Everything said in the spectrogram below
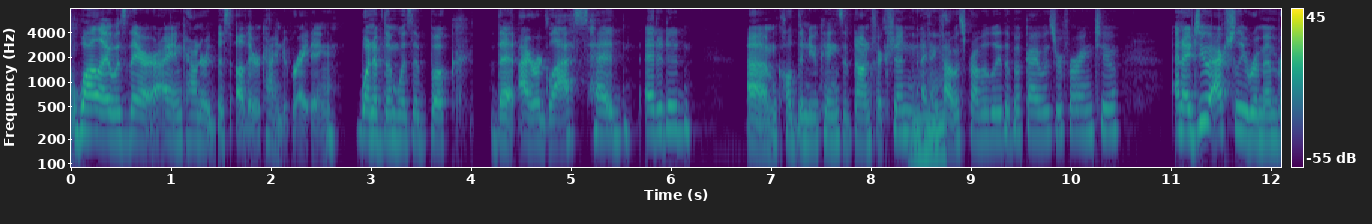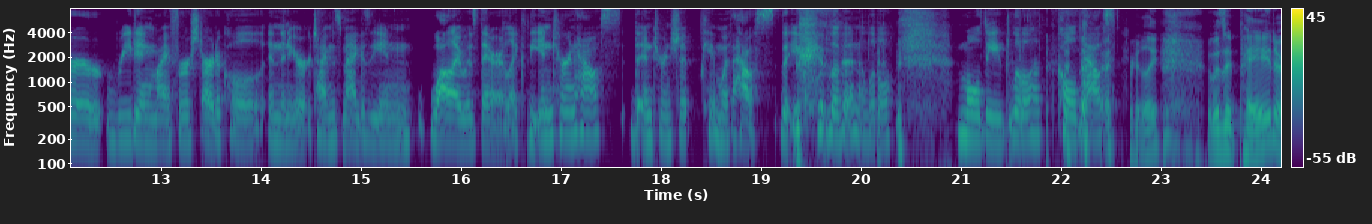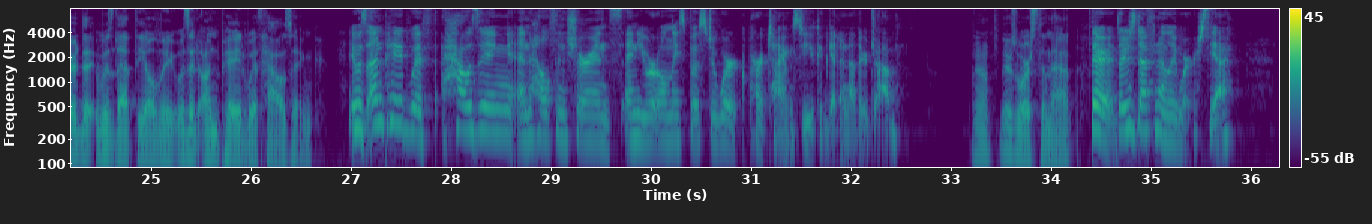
while I was there, I encountered this other kind of writing. One of them was a book that Ira Glass had edited um, called The New Kings of Nonfiction. Mm-hmm. I think mm-hmm. that was probably the book I was referring to. And I do actually remember reading my first article in the New York Times Magazine while I was there, like the intern house. The internship came with a house that you could live in, a little moldy, little cold house. really? Was it paid or was that the only, was it unpaid with housing? It was unpaid with housing and health insurance, and you were only supposed to work part time so you could get another job. Well, there's worse than that. There, there's definitely worse, yeah.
